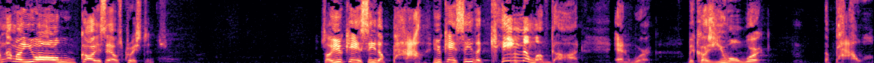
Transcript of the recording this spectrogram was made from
I'm not about you all who call yourselves Christians. So you can't see the power, you can't see the kingdom of God at work because you won't work the power.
